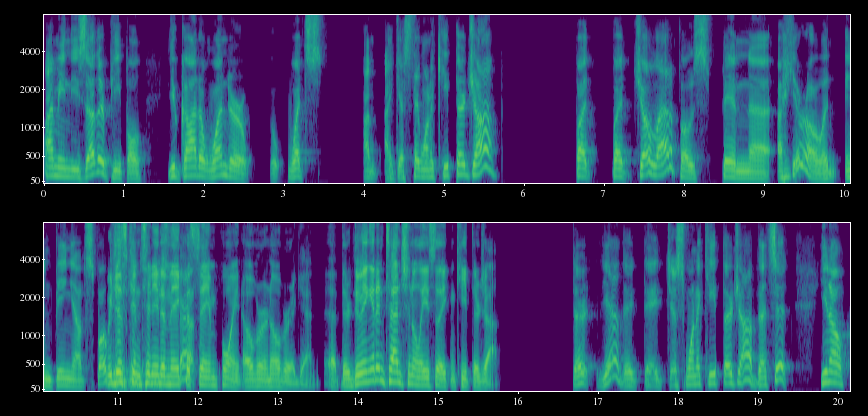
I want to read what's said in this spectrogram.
I mean, these other people, you got to wonder what's, um, I guess they want to keep their job. But but Joe Ladapo's been uh, a hero in, in being outspoken. We just continue to make the same point over and over again. Uh, they're doing it intentionally so they can keep their job. They're yeah, they they just want to keep their job. That's it. You know,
